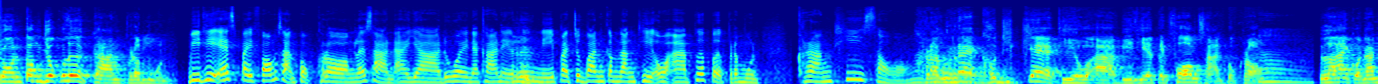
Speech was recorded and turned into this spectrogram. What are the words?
จนต้องยกเลิกการประมูล BTS ไปฟ้องศาลปกครองและศาลอาญาด้วยนะคะ ในเรื่องนี้ปัจจุบันกำลัง TOR เพื่อเปิดประมูลครั้งที่สองอะครั้งแรกเขาแก้ TOR BTS ไปฟ้องศาลปกครองอ่าลายกว่านั้น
